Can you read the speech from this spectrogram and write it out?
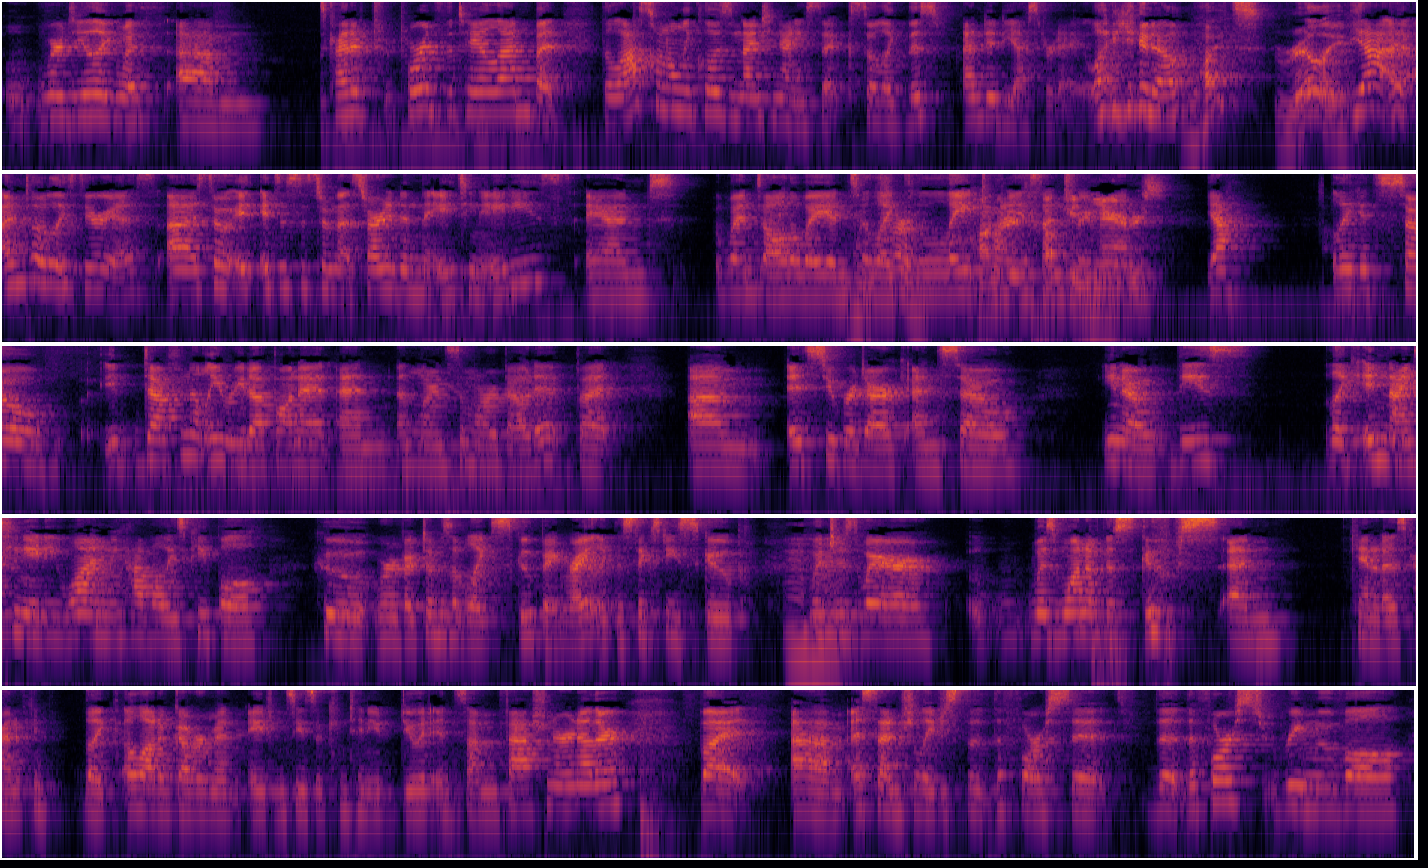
we're dealing with um, it's kind of t- towards the tail end, but the last one only closed in 1996. So like this ended yesterday. Like you know. What? Really? Yeah, I, I'm totally serious. Uh, so it, it's a system that started in the 1880s and went all the way into Went like for late 100 20th century, man. years? Yeah, like it's so. It, definitely read up on it and and learn some more about it. But um, it's super dark, and so you know these like in 1981 we have all these people who were victims of like scooping, right? Like the 60s scoop, which is where was one of the scoops and Canada is kind of con- like a lot of government agencies have continued to do it in some fashion or another, but um, essentially just the the forced the the forced removal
